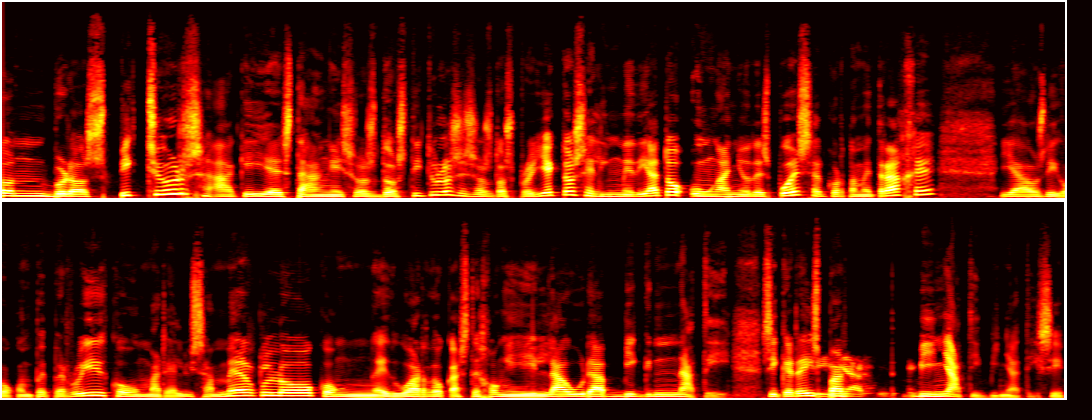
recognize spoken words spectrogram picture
Caston Bros Pictures, aquí están esos dos títulos, esos dos proyectos. El inmediato, un año después, el cortometraje. Ya os digo, con Pepe Ruiz, con María Luisa Merlo, con Eduardo Castejón y Laura Vignati. Si queréis Viñati. Viñati, Viñati, sí.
